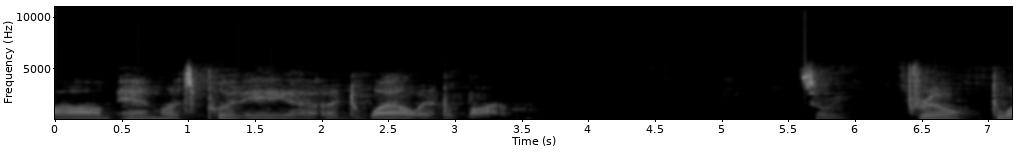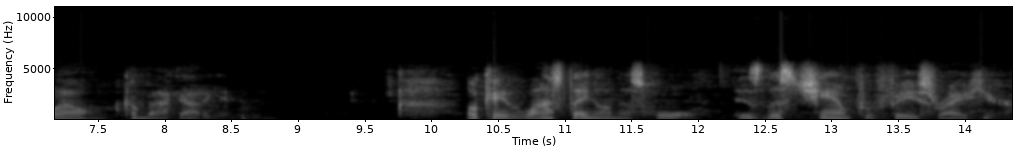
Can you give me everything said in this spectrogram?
Um, and let's put a, uh, a dwell at the bottom. So we drill, dwell, come back out again. Okay, the last thing on this hole is this chamfer face right here.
